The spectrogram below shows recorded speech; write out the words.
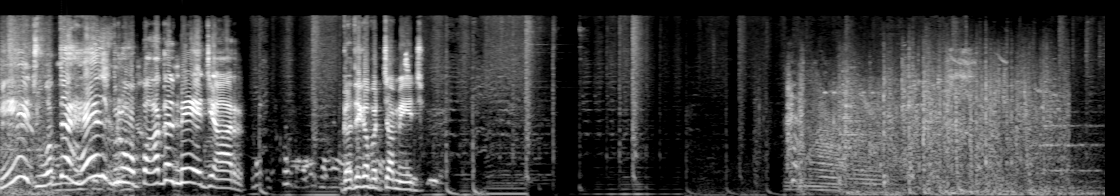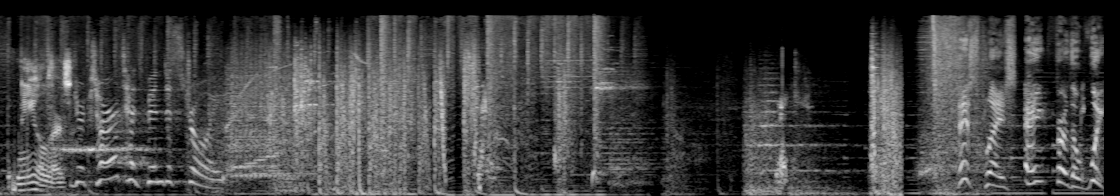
mage what the hell bro पागल मेज यार। गधे का बच्चा मेज। Your turret has been destroyed. This place ain't for the weak.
